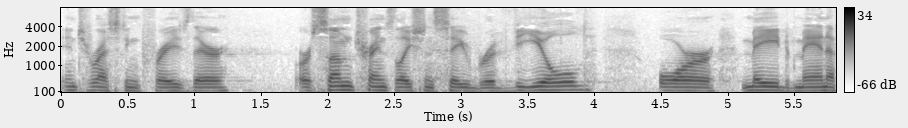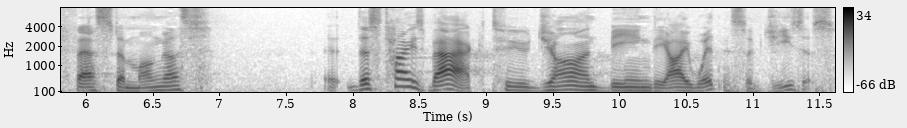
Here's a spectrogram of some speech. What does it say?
interesting phrase there. Or some translations say revealed or made manifest among us. This ties back to John being the eyewitness of Jesus.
